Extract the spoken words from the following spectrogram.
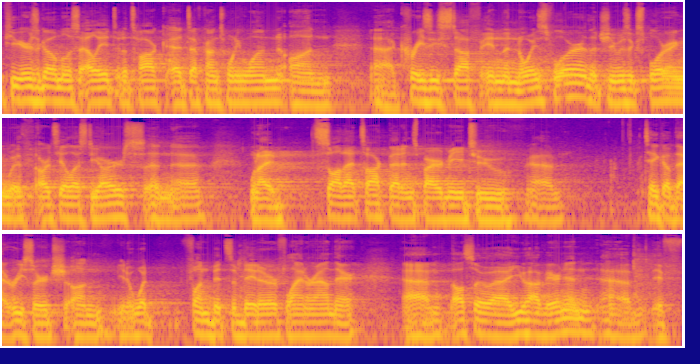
a few years ago, Melissa Elliott did a talk at DEF CON 21 on uh, crazy stuff in the noise floor that she was exploring with RTL SDRs. And uh, when I saw that talk, that inspired me to uh, take up that research on you know, what fun bits of data are flying around there. Um, also, uh, Juha Vierinen, um, if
